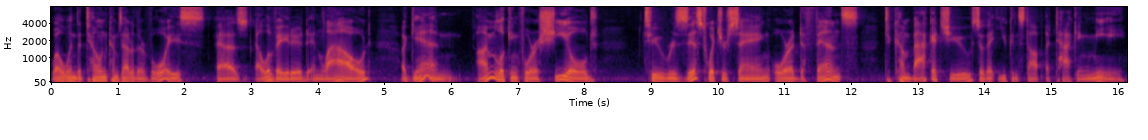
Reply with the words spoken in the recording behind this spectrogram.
Well, when the tone comes out of their voice as elevated and loud, again, I'm looking for a shield to resist what you're saying or a defense to come back at you so that you can stop attacking me.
